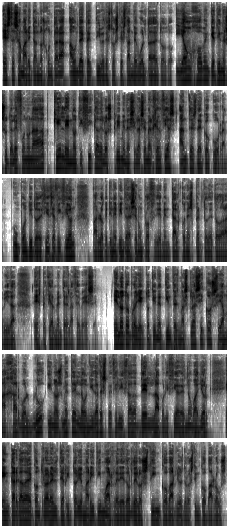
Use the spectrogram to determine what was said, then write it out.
Este Samaritan nos juntará a un detective de estos que están de vuelta de todo y a un joven que tiene en su teléfono una app que le notifica de los crímenes y las emergencias antes de que ocurran. Un puntito de ciencia ficción para lo que tiene pinta de ser un procedimental con experto de toda la vida, especialmente de la CBS. El otro proyecto tiene tintes más clásicos, se llama Harbor Blue y nos mete en la unidad especializada de la policía de Nueva York encargada de controlar el territorio marítimo alrededor de los cinco barrios de los cinco barrios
